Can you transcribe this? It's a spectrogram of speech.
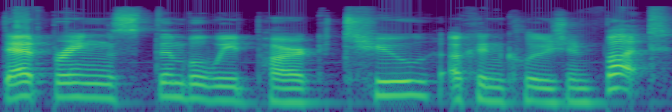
that brings Thimbleweed Park to a conclusion, but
